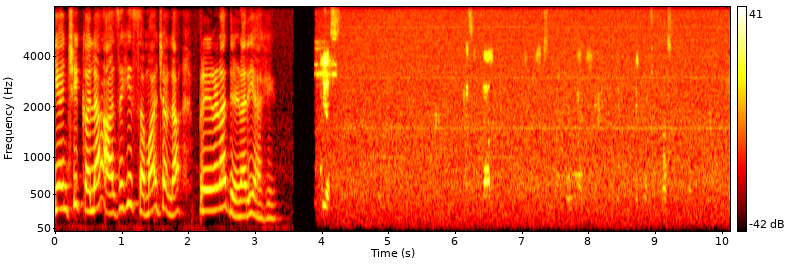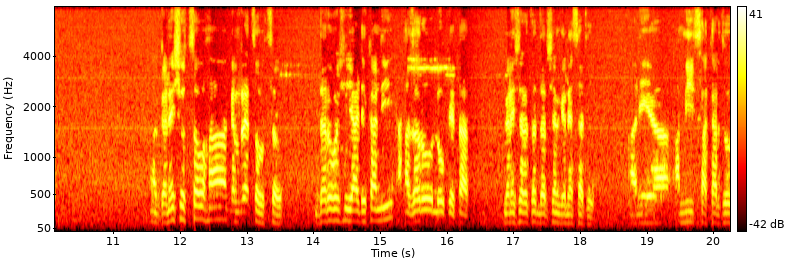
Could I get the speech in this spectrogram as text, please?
यांची कला आजही समाजाला प्रेरणा देणारी आहे. गणेशोत्सव हा गणरायाचा उत्सव. दरवर्षी या ठिकाणी हजारो लोक येतात. गणेशाचं दर्शन घेण्यासाठी आणि आम्ही साकारतो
